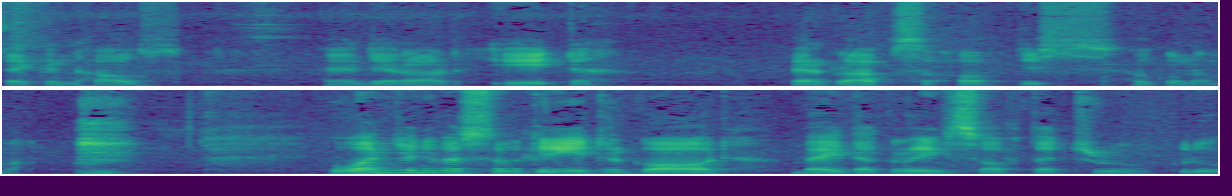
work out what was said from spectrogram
second house and there are eight paragraphs of this Hukamnama. One universal creator God by the grace of the true Guru.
